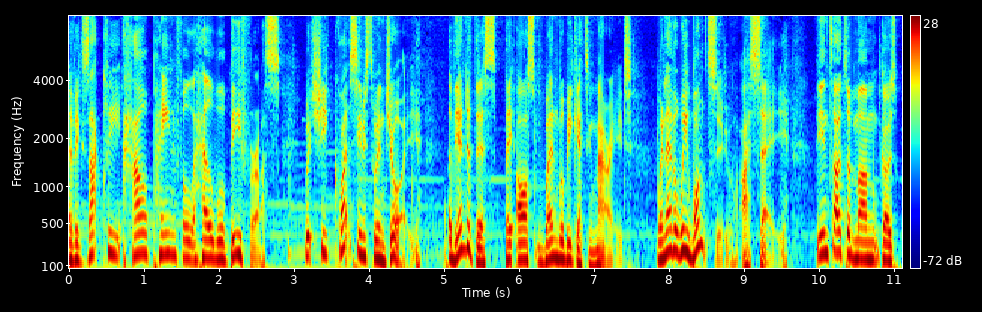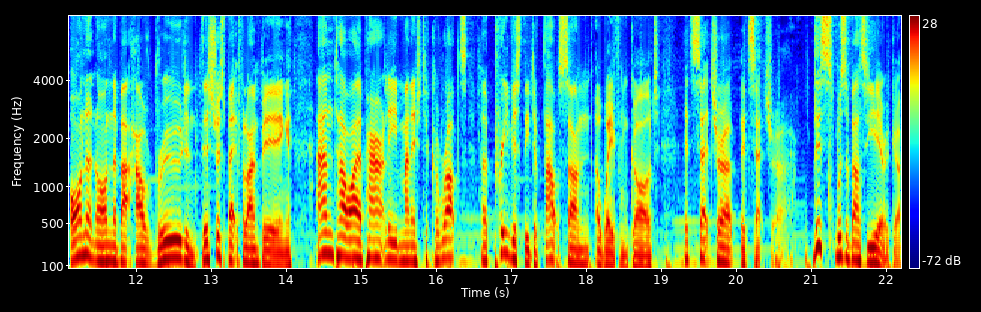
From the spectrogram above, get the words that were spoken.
of exactly how painful hell will be for us, which she quite seems to enjoy. At the end of this, they ask when we'll be getting married. Whenever we want to, I say. The entitled mum goes on and on about how rude and disrespectful I'm being, and how I apparently managed to corrupt her previously devout son away from God, etc., etc. This was about a year ago.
